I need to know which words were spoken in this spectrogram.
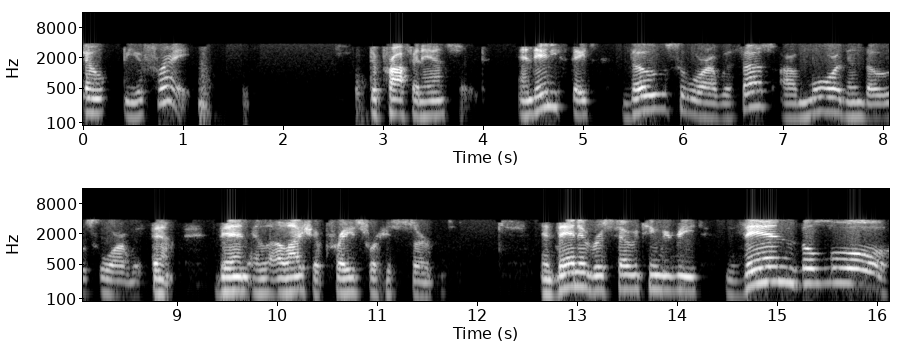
don't be afraid. The prophet answered. And then he states, those who are with us are more than those who are with them. Then Elisha prays for his servant. And then in verse 17 we read, Then the Lord,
